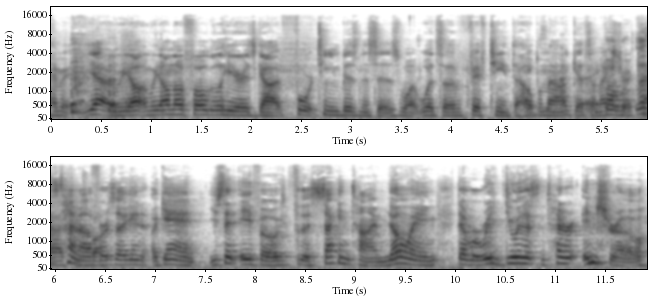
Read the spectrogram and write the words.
I mean, yeah, we all we all know Fogel here has got 14 businesses. What what's a 15th to help him out, get some extra. But let's cash time out for a second. Again, you said A folks for the second time, knowing that we're redoing this entire intro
